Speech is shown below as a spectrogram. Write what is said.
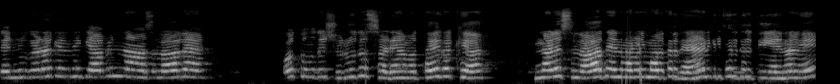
ਤੈਨੂੰ ਕਿਹੜਾ ਕਹਿੰਦੇ ਕਿਹਾ ਵੀ ਨਾ ਸਲਾਹ ਲੈ? ਉਹ ਤੂੰ ਤੇ ਸ਼ੁਰੂ ਤੋਂ ਸੜਿਆ ਮੱਥਾ ਹੀ ਰੱਖਿਆ। ਨਾਲੇ ਸਲਾਹ ਦੇਣ ਵਾਲੀ ਮੱਤ ਰਹਿਣ ਕਿੱਥੇ ਦਿੱਤੀ ਇਹਨਾਂ ਨੇ?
